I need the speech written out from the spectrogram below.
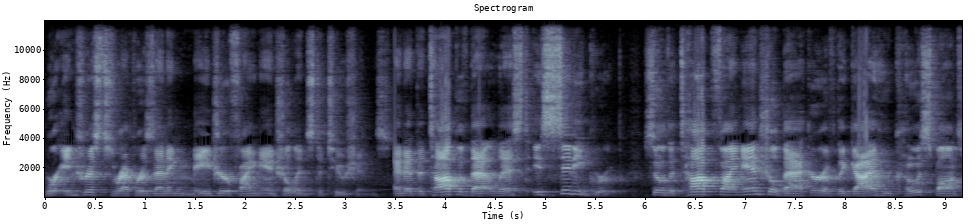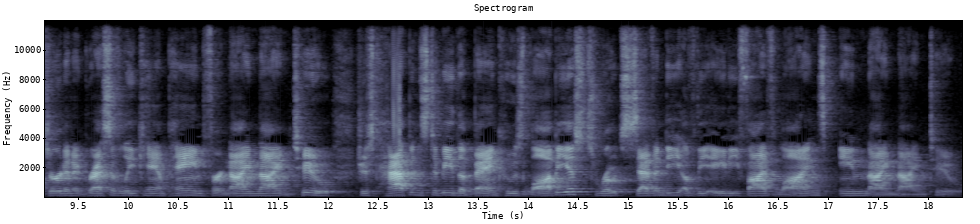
were interests representing major financial institutions. And at the top of that list is Citigroup, so the top financial backer of the guy who co-sponsored and aggressively campaigned for 992 just happens to be the bank whose lobbyists wrote 70 of the 85 lines in 992.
